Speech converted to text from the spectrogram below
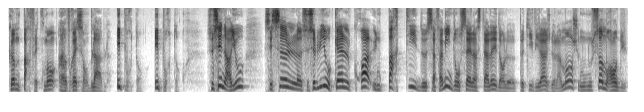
comme parfaitement invraisemblable. Et pourtant, et pourtant, ce scénario, c'est celui auquel croit une partie de sa famille, dont celle installée dans le petit village de la Manche où nous nous sommes rendus.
